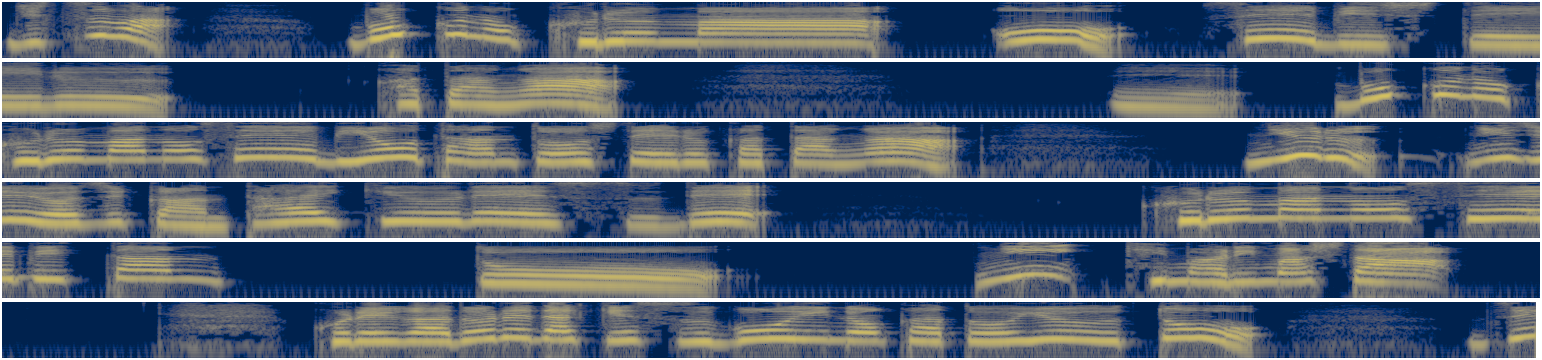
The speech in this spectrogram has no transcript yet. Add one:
実は、僕の車を整備している方が、えー僕の車の整備を担当している方が、ニュル24時間耐久レースで、車の整備担当に決まりました。これがどれだけすごいのかというと、全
